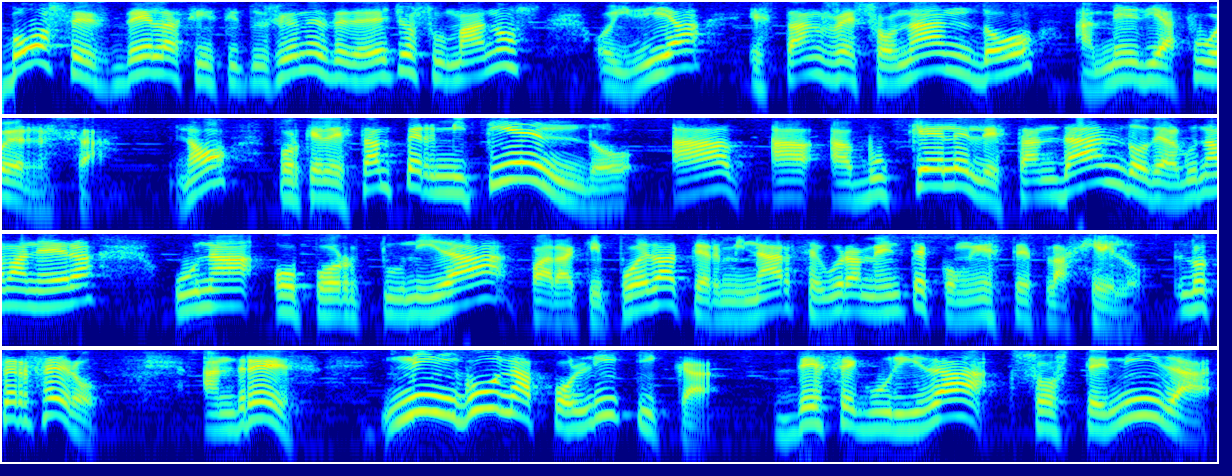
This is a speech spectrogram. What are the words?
voces de las instituciones de derechos humanos hoy día están resonando a media fuerza. ¿No? Porque le están permitiendo a, a, Bukele, le están dando de alguna manera una oportunidad para que pueda terminar seguramente con este flagelo. Lo tercero, Andrés, ninguna política de seguridad sostenida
